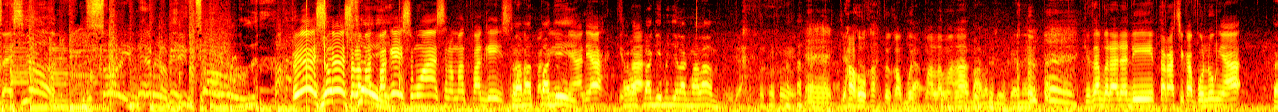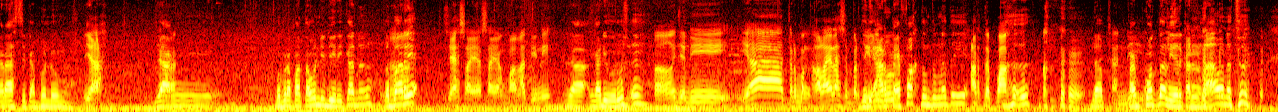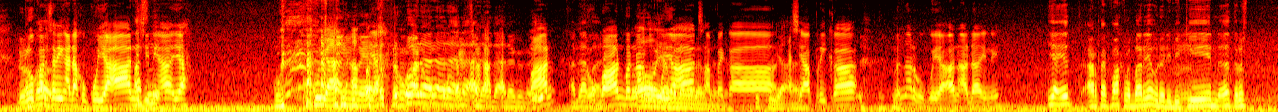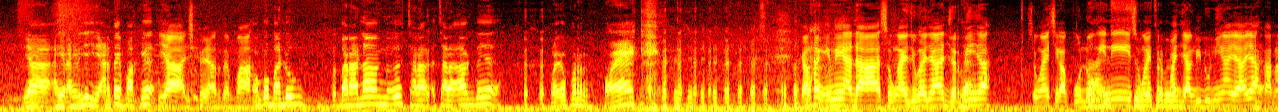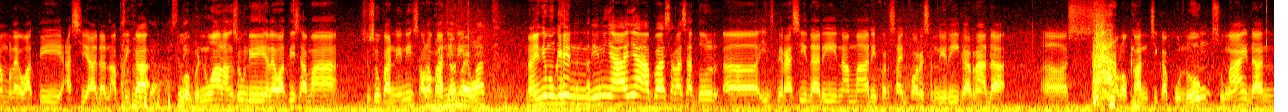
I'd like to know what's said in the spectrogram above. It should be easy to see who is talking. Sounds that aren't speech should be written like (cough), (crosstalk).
Speaker 1: Jebo, saya Sion. The story never been told. (laughs)
Speaker 2: Yes, yes, selamat
Speaker 3: say.
Speaker 2: pagi semua. Selamat pagi.
Speaker 3: Selamat pagi.
Speaker 2: Ya, dia kita
Speaker 3: Selamat pagi menjelang malam. (laughs)
Speaker 2: jauh atau kabut
Speaker 3: Ya,
Speaker 2: malam.
Speaker 3: ya,
Speaker 2: ah.
Speaker 3: malam juga ya. (laughs)
Speaker 2: Kita berada di teras Cikapundung ya.
Speaker 3: Teras Cikapundung
Speaker 2: Ya.
Speaker 3: yang beberapa tahun didirikan eh. lebar ya.
Speaker 2: Ya, saya sayang banget ini.
Speaker 3: Nggak nggak diurus eh.
Speaker 2: Eh, jadi ya terbengkalai lah seperti
Speaker 3: Jadi
Speaker 2: ini dulu.
Speaker 3: artefak tuntung nanti.
Speaker 2: Artefak. (laughs)
Speaker 3: Da
Speaker 1: Candi.
Speaker 3: Pemkot lah liar kanu naon atuh. (laughs)
Speaker 2: Dulu kan sering ada kukuyaan di sini ah ya. (laughs)
Speaker 3: Kuyaan
Speaker 2: Ya,
Speaker 3: Oh, ada ada ada ada ada ada ada kukuyaan.
Speaker 2: Ban,
Speaker 3: Ada ban.
Speaker 2: bener
Speaker 1: Oh, iya,
Speaker 2: kukuyaan
Speaker 1: benar, benar,
Speaker 2: sampai
Speaker 1: benar.
Speaker 2: ke
Speaker 1: Kukuyaan.
Speaker 2: Asia Afrika. Benar kukuyaan ada ini.
Speaker 3: Ya itu artefak lebarnya udah dibikin eh, terus ya akhir-akhirnya jadi artefak ya.
Speaker 2: Ya, jadi artefak.
Speaker 3: Ongko Bandung Baranang eh cara cara ang teh ya. Flyover poek.
Speaker 2: Sekarang ini ada sungai juga ya, jernih ya. Sungai Cikapundung
Speaker 3: Nah,
Speaker 2: ini
Speaker 3: sungai
Speaker 2: sungai terpanjang di dunia ya ya
Speaker 3: Ya.
Speaker 2: karena melewati Asia dan Afrika. Dua benua langsung dilewati sama susukan ini, solokan
Speaker 3: Amazon
Speaker 2: ini.
Speaker 3: lewat.
Speaker 2: Nah, ini mungkin (laughs) ininya hanya apa salah satu eh, inspirasi dari nama Riverside Forest sendiri karena ada eh, solokan Cikapundung, sungai dan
